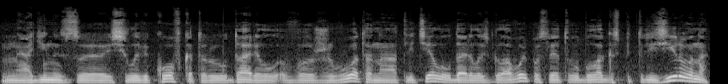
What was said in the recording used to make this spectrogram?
один из э, силовиков, который ударил в живот, она отлетела, ударилась головой, после этого была госпитализирована.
